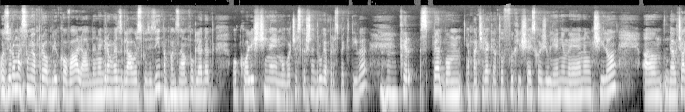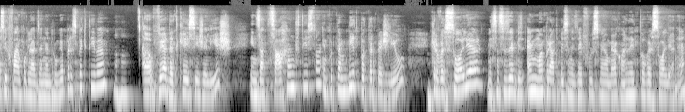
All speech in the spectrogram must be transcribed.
Oziroma, sem jo preoblikovala, da ne grem več z glavo skozi zid, ampak mm. znam pogledati okoliščine in mogoče kakšne druge perspektive. Mm -hmm. Ker spet bom pač rekla, to fulklišejsko življenje me je naučilo, um, da je včasih fajn pogledati za ne druge perspektive, mm -hmm. uh, vedeti, kaj si želiš in zacahati tisto, in potem biti potrpežljiv. Ker vesolje, mislim, se zdaj, en moj prijatelj bi se mi zdaj ful smejal, rekel, da je to vesolje. Ne?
